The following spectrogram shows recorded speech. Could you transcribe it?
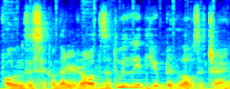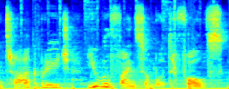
Following the secondary road that will lead you below the train track bridge, you will find some waterfalls.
